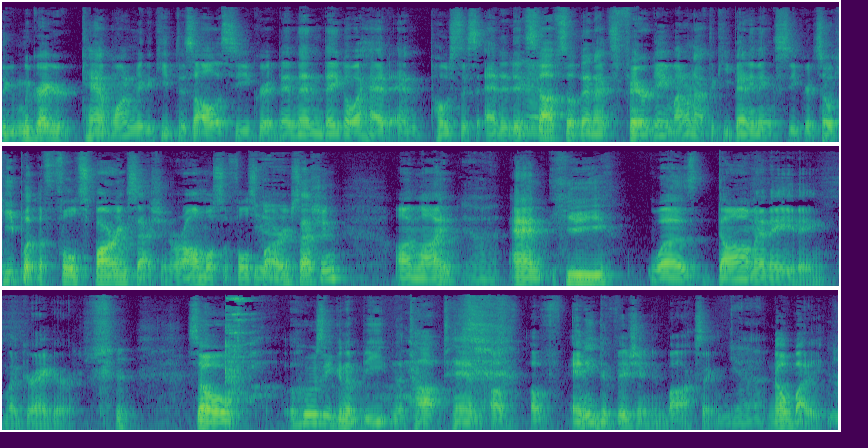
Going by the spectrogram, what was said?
the McGregor camp wanted me to keep this all a secret, and then they go ahead and post this edited Yeah. stuff. So then it's fair game. I don't have to keep anything secret. So he put the full sparring session, or almost a full sparring Yeah. session, online." Yeah. and he was dominating McGregor. so, who's he going to beat in the top 10 of, of any division in boxing? Yeah. Nobody. No,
